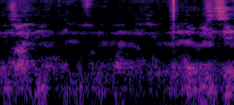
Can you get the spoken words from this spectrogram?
use IP, use something like that. And use the same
